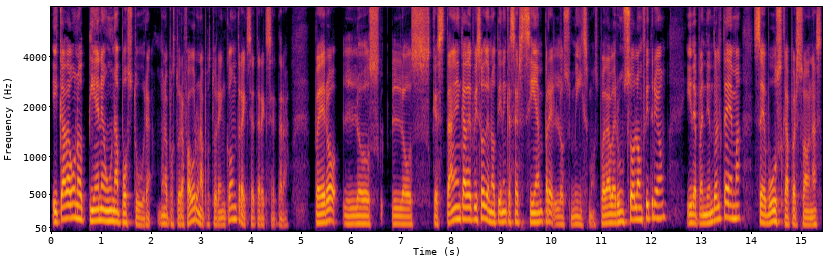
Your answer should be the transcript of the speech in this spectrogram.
y cada uno tiene una postura, una postura a favor, una postura en contra, etcétera, etcétera. Pero los, los que están en cada episodio no tienen que ser siempre los mismos. Puede haber un solo anfitrión y dependiendo del tema, se busca personas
